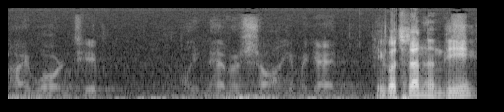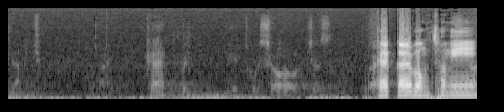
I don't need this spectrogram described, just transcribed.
I Ah. warned. We never saw him again. 이거 찾았는디. 깔깔 멍청이.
